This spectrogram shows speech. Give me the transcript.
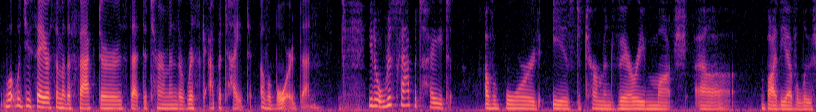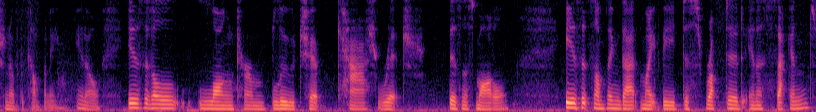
What would you say are some of the factors that determine the risk appetite of a board then? You know, risk appetite of a board is determined very much uh, by the evolution of the company. You know, is it a long term blue chip, cash rich business model? Is it something that might be disrupted in a second,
